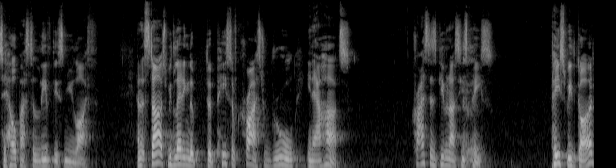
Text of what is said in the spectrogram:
to help us to live this new life. And it starts with letting the, the peace of Christ rule in our hearts. Christ has given us his peace peace with God,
